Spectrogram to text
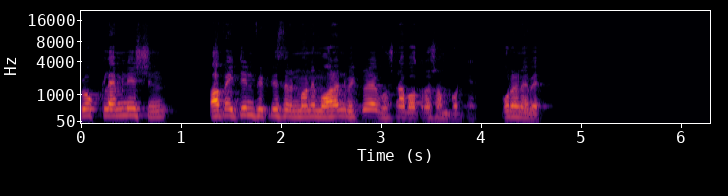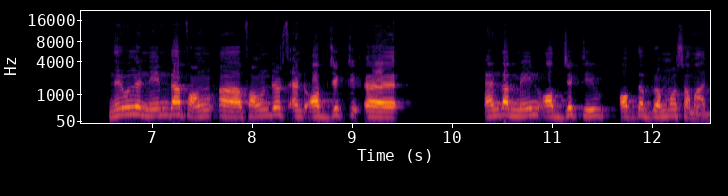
proclamation of eighteen fifty seven মানে মহারানী ভিক্টোরিয়ার ঘোষণাপত্র সম্পর্কে, পড়ে নেবে। বলছে name the founders and objective and the main objective of the Brahmo Samaj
